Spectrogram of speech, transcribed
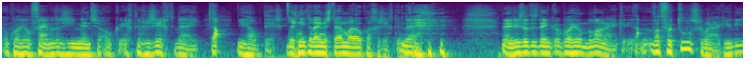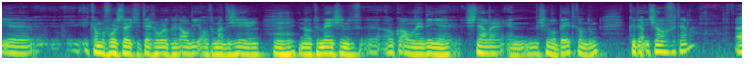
ook wel heel fijn, want dan zien mensen ook echt een gezicht bij Ja. die helpdesk. Dus niet alleen een stem, maar ook een gezicht in. Nee. nee, dus dat is denk ik ook wel heel belangrijk. Ja. Wat voor tools gebruiken jullie? Eh, ik kan me voorstellen dat je tegenwoordig met al die automatisering Mhm. en automation eh, ook allerlei dingen sneller en misschien wel beter kan doen. Kun je daar Ja. iets over vertellen? Ehm,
